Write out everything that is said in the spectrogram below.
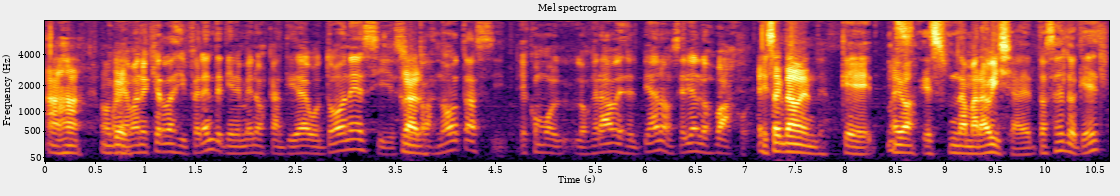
Ajá, ok. Porque la mano izquierda es diferente, tiene menos cantidad de botones y Claro. otras notas. Y es como los graves del piano, serían los bajos, Exactamente. que Ahí va. es una maravilla. Entonces lo que es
